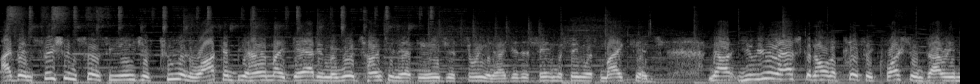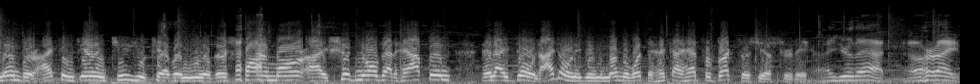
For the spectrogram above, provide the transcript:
I've been fishing since the age of two and walking behind my dad in the woods hunting at the age of three, and I did the same thing with my kids. Now you, you're asking all the perfect questions. I remember. I can guarantee you, Kevin. You know, there's far more. I should know that happened, and I don't. I don't even remember what the heck I had for breakfast yesterday. I hear that. All right.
